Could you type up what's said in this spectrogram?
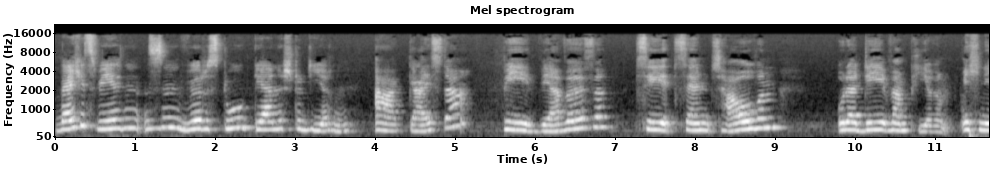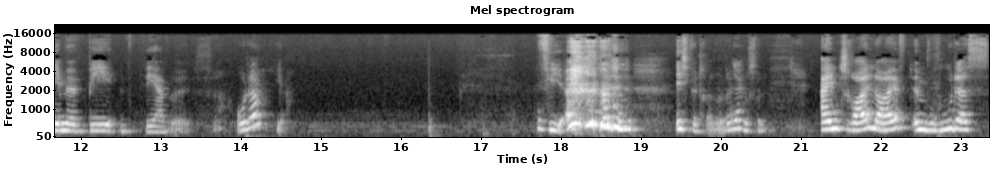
Welches Wesen würdest du gerne studieren? A. Geister, B. Werwölfe, C. Zentauren oder D. Vampire. Ich nehme B. Werwölfe. Oder? Ja. Vier. ich bin dran, oder? Ja. Ein Troll läuft im Büro des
